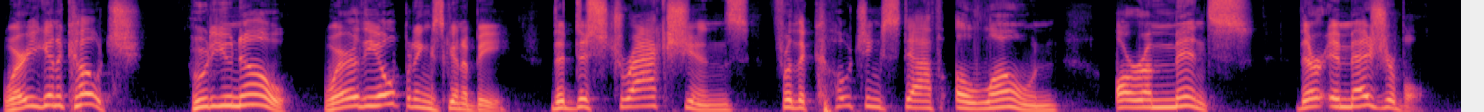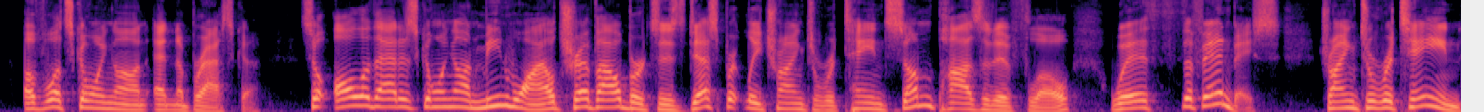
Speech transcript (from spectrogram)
Where are you going to coach? Who do you know? Where are the openings going to be? The distractions for the coaching staff alone are immense. They're immeasurable of what's going on at Nebraska. So all of that is going on. Meanwhile, Trev Alberts is desperately trying to retain some positive flow with the fan base. trying to retain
